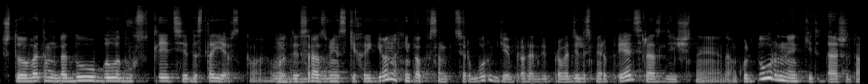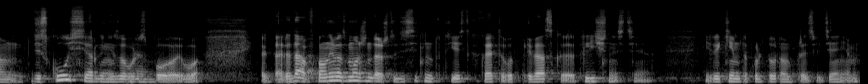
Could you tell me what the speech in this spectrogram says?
что в этом году было 200-летие Достоевского. Вот, и сразу в нескольких регионах, не только в Санкт-Петербурге, проводились мероприятия различные, там, культурные, какие-то даже там дискуссии организовывались по его и так далее. Да, вполне возможно, да, что действительно тут есть какая-то вот привязка к личности и каким-то культурным произведениям.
